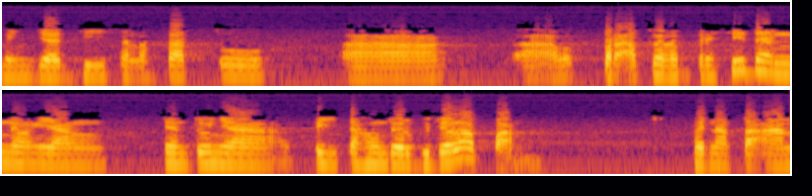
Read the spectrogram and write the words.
menjadi salah satu uh, uh, peraturan presiden yang, yang tentunya di tahun 2008 penataan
